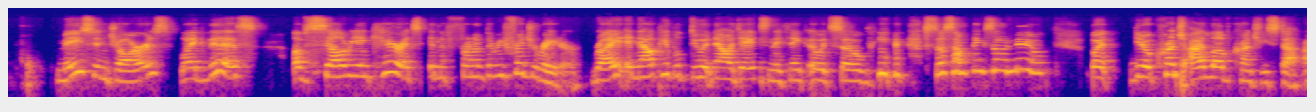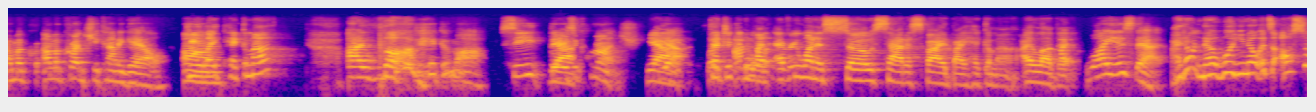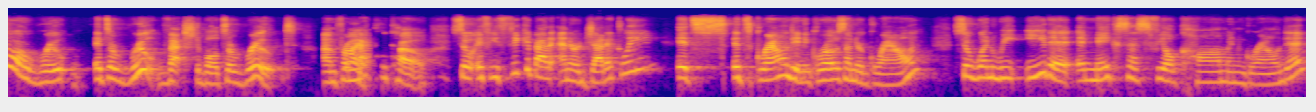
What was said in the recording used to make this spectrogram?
mason jars like this of celery and carrots in the front of the refrigerator, right? And now people do it nowadays and they think, oh, it's so so something so new. But you know, crunch, I love crunchy stuff. I'm a I'm a crunchy kind of gal. Do you um, like jicama? I love jicama. See, there's yeah. a crunch. Yeah. yeah. Such like, a good one. Everyone is so satisfied by jicama. I love it. Why is that? I don't know. Well, you know, it's also a root. It's a root vegetable. It's a root um, from right. Mexico. So if you think about it energetically, it's it's grounding. It grows underground. So when we eat it, it makes us feel calm and grounded.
